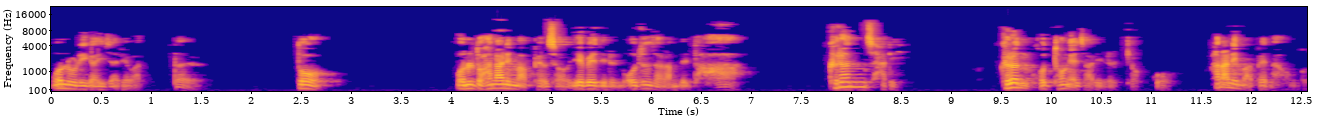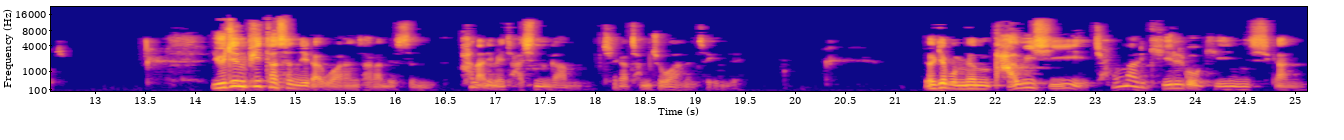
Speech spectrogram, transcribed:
오늘 우리가 이 자리에 왔다. 또 오늘도 하나님 앞에서 예배드릴 모든 사람들이 다 그런 자리, 그런 고통의 자리를 겪고 하나님 앞에 나온 거죠. 유진 피터슨이라고 하는 사람이 쓴 하나님의 자신감, 제가 참 좋아하는 책인데 여기 보면 다윗이 정말 길고 긴 시간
